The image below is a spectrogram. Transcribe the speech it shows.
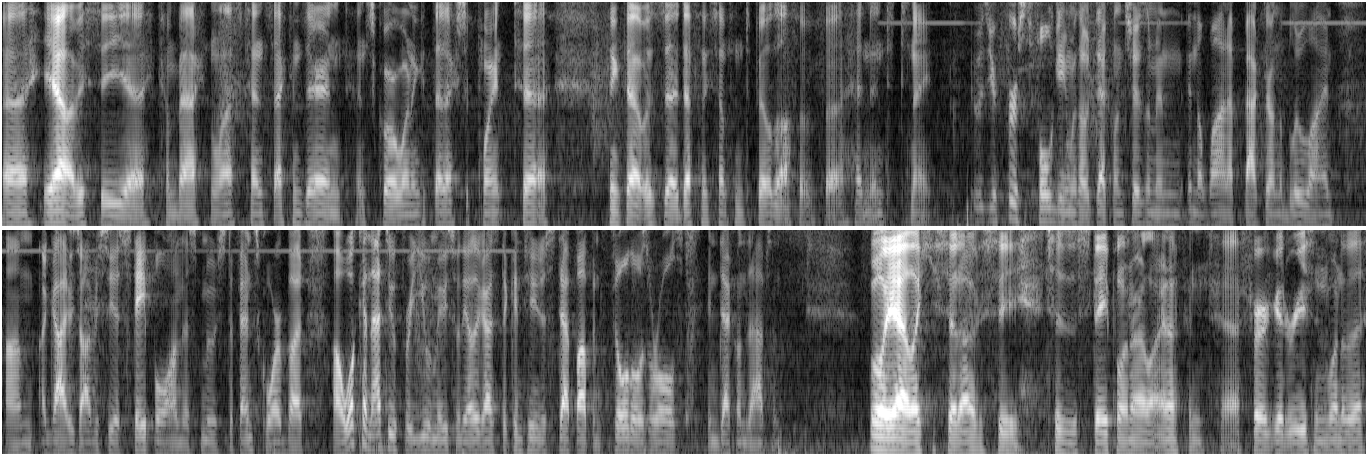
Uh, yeah, obviously uh, come back in the last 10 seconds there and, and score one and get that extra point. Uh, I think that was uh, definitely something to build off of uh, heading into tonight. It was your first full game without Declan Chisholm in, in the lineup back there on the blue line. Um, a guy who's obviously a staple on this Moose defense core. But uh, what can that do for you and maybe some of the other guys to continue to step up and fill those roles in Declan's absence? Well, yeah, like you said, obviously is a staple in our lineup, and uh, for a good reason. One of the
